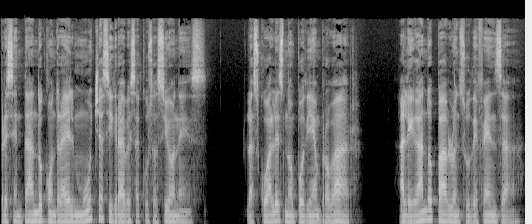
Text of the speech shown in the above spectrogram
presentando contra él muchas y graves acusaciones, las cuales no podían probar, alegando Pablo en su defensa,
